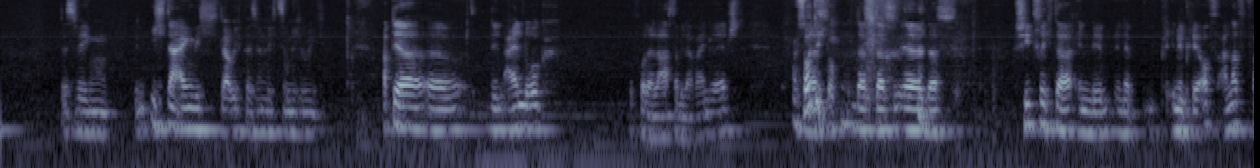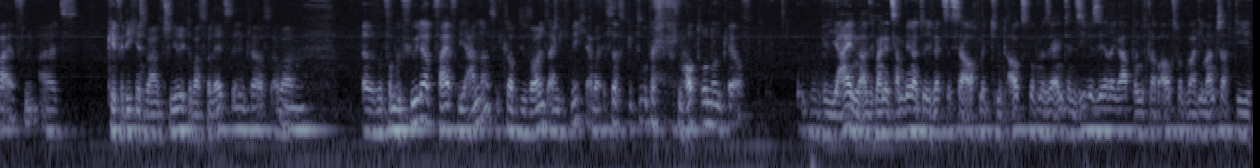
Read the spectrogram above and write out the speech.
Deswegen bin ich da eigentlich, glaube ich, persönlich ziemlich ruhig. Habt ihr äh, den Eindruck, bevor der Lars da wieder reingrätscht, das sollte ich doch. Dass, dass, äh, dass Schiedsrichter in, dem, in, der, in den Playoffs anders pfeifen als, okay, für dich ist es schwierig, du warst verletzt in den Playoffs, aber mhm. also vom Gefühl her pfeifen die anders. Ich glaube, die sollen es eigentlich nicht, aber ist das, gibt es einen Unterschied zwischen Hauptrunde und Playoff? Jein, also ich meine, jetzt haben wir natürlich letztes Jahr auch mit, mit Augsburg eine sehr intensive Serie gehabt und ich glaube, Augsburg war die Mannschaft, die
